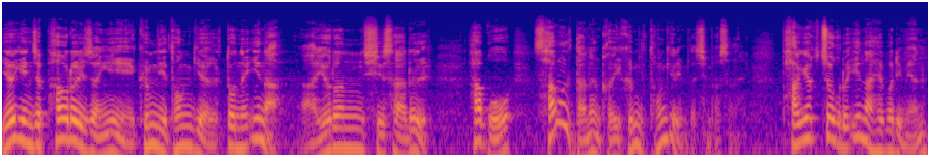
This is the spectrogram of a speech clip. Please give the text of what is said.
여기 이제 파월 의장이 금리 동결 또는 인하 아, 이런 시사를 하고 3월 달은 거의 금리 동결입니다. 지금 봐서는 파격적으로 인하해버리면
